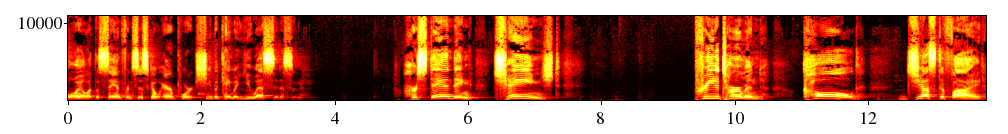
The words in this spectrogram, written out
Oil at the San Francisco airport, she became a U.S. citizen. Her standing changed, predetermined, called, justified,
